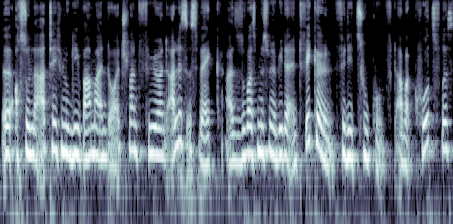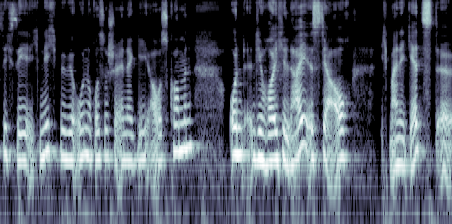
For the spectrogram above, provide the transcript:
äh, auch Solartechnologie war mal in Deutschland führend. Alles ist weg. Also sowas müssen wir wieder entwickeln für die Zukunft. Aber kurzfristig sehe ich nicht, wie wir ohne russische Energie auskommen. Und die Heuchelei ist ja auch, ich meine, jetzt, äh,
